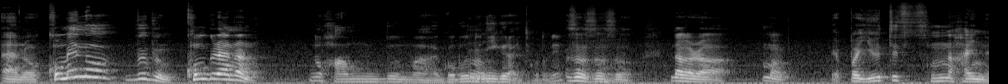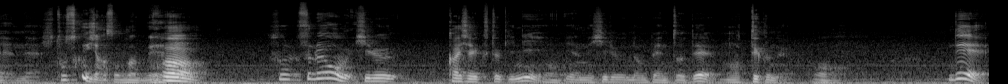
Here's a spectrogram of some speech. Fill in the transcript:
あの米の部分こんぐらいなの。うんの半分まあ5分の2ぐらいってことね、そうそうそう。だからまあやっぱり言うてそんな入んないよね。一すくいじゃんそんなんね、うん。そそれを昼会社行く時に、うん。いやね昼の弁当で持ってくのよ。うんで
